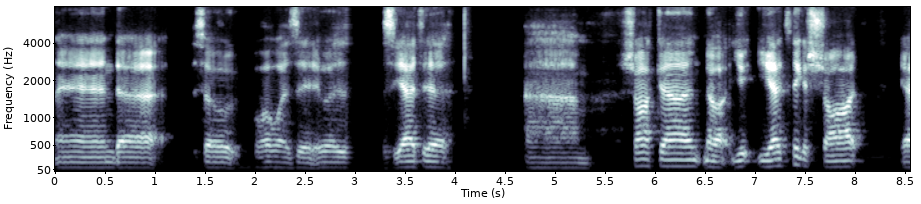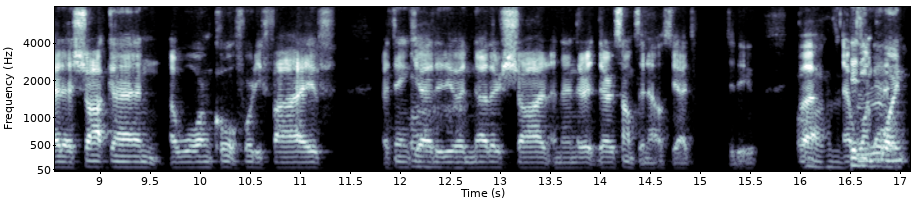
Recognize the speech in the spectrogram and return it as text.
And uh, so what was it? It was you had to um, shotgun. No, you, you had to take a shot. You had a shotgun, a warm Colt 45. I think you had to do Oh. another shot, and then there there was something else you had to do. But Oh, at one bat. point,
